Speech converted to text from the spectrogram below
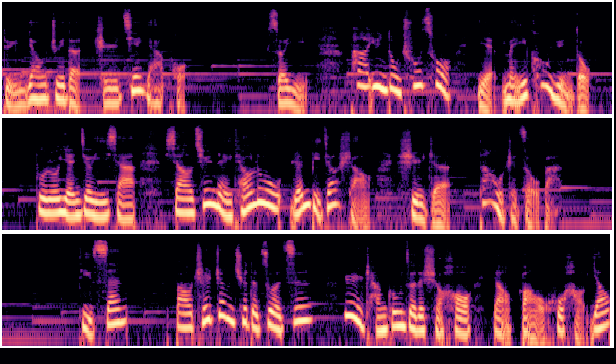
对于腰椎的直接压迫。所以，怕运动出错也没空运动，不如研究一下小区哪条路人比较少，试着倒着走吧。第三。保持正确的坐姿，日常工作的时候要保护好腰。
